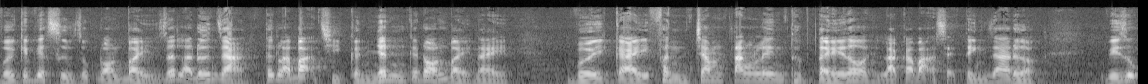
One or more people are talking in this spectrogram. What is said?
với cái việc sử dụng đòn bẩy rất là đơn giản. Tức là bạn chỉ cần nhân cái đòn bẩy này với cái phần trăm tăng lên thực tế thôi là các bạn sẽ tính ra được ví dụ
